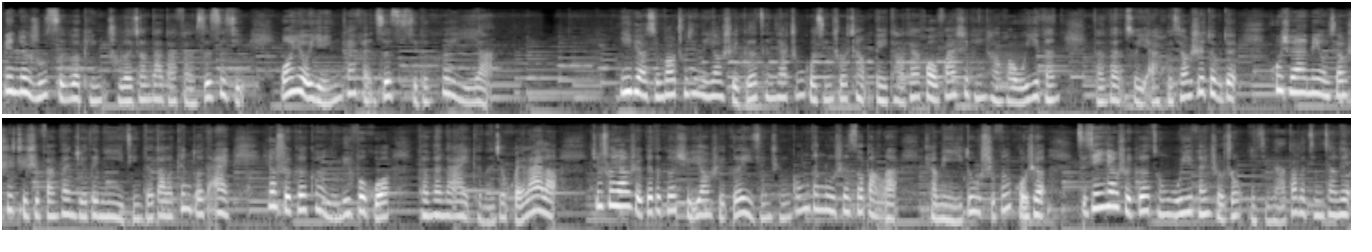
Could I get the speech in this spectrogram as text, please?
面对如此恶评，除了张大大反思自己，网友也应该反思自己的恶意呀。以表情包出现的药水哥参加中国新说唱被淘汰后发视频喊话吴亦凡，凡凡所以爱会消失，对不对？或许爱没有消失，只是凡凡觉得你已经得到了更多的爱。药水哥快努力复活，凡凡的爱可能就回来了。据说药水哥的歌曲《药水哥》已经成功登陆热搜榜了，场面一度十分火热。此前药水哥从吴亦凡手中已经拿到了金项链。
